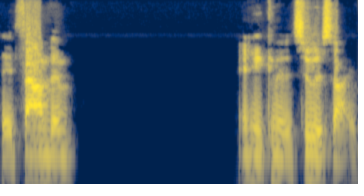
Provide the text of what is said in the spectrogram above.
They had found him and he committed suicide.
